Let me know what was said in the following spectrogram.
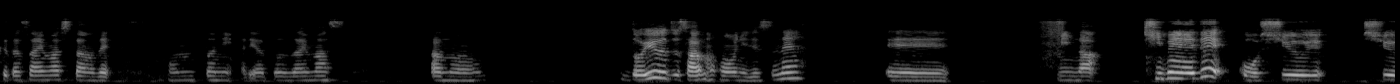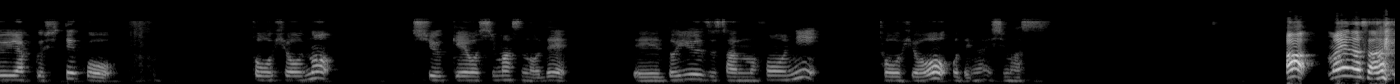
くださいましたので、本当にありがとうございます。あの、ドユーズさんの方にですね、えー、みんな、記名で、こう、集、集約して、こう、投票の集計をしますので、えー、ドユーズさんの方に投票をお願いします。マイナさん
